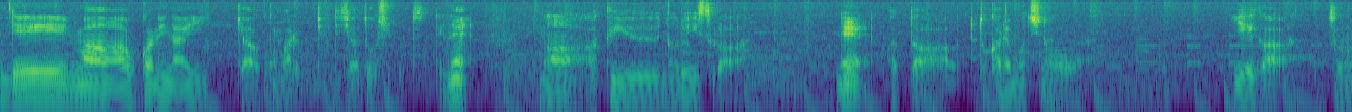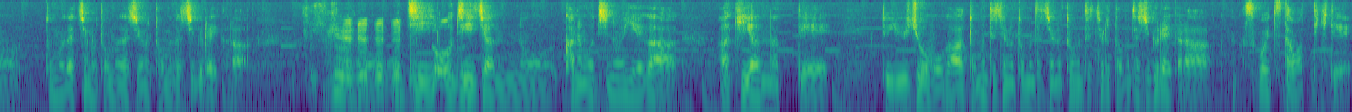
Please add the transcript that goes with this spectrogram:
で、まあ、お金ないきゃ困るっていうんで、じゃあどうしようっつってね、まあ、悪友のルイスが、ね、あったと金持ちの家が、その友達の友達の友達ぐらいからおじ おじいちゃんの金持ちの家が空き家になってという情報が友達の友達の友達の友達ぐらいからすごい伝わってきて。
